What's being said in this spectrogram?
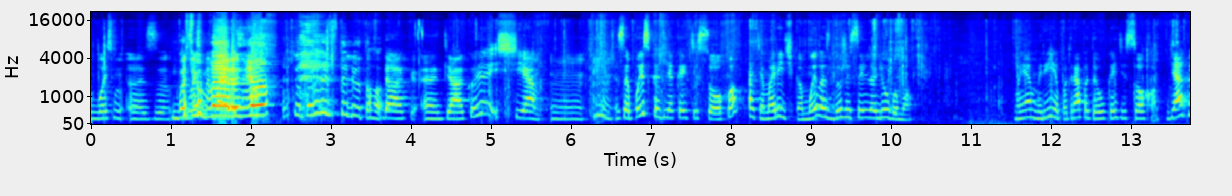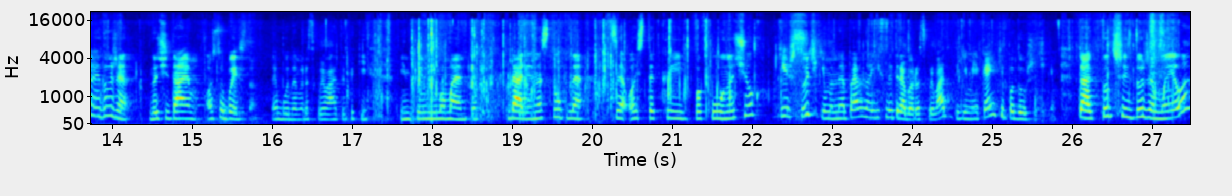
8, е, з 8 14 лютого. так, е, дякую. Ще записка для Кеті Сохо. Катя, Марічка, ми вас дуже сильно любимо. Моя мрія потрапити у Кеті Сохо. Дякую дуже. Дочитаємо особисто. Не будемо розкривати такі інтимні моменти. Далі, наступне це ось такий пакуночок. Такі штучки, напевно, їх не треба розкривати, такі м'якенькі подушечки. Так, тут щось дуже миле.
